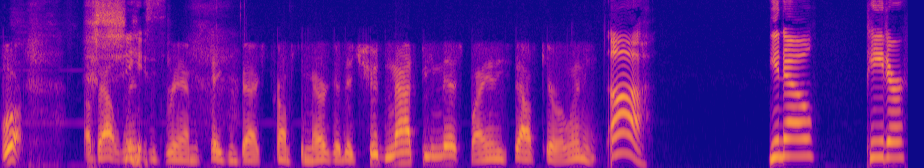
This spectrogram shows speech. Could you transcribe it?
book about Jeez. Lindsey Graham and taking back Trump's America that should not be missed by any South Carolinian. Ah. You know, Peter,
